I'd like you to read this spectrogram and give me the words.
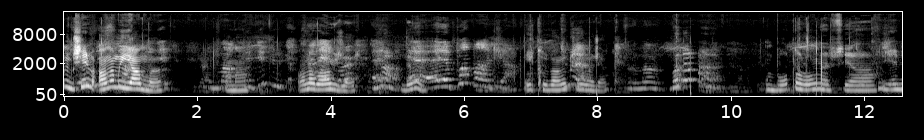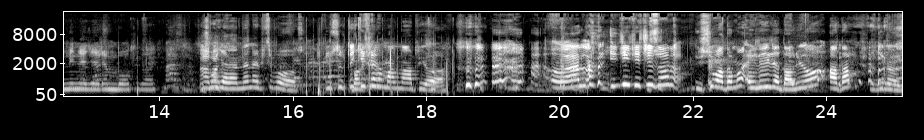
Oğlum bir şey mi? Ana mı yan mı? Ana. Ana daha güzel. Değil mi? İlk kurbanı kim olacak? Botlar oğlum hepsi ya. Yemin ederim botlar. Bak. gelenlerin hepsi bot. Yusuf'taki Baksana mal ne yapıyor. Valla iç iç içi zor. Yusuf adama eliyle dalıyor. Adam yine öldü.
